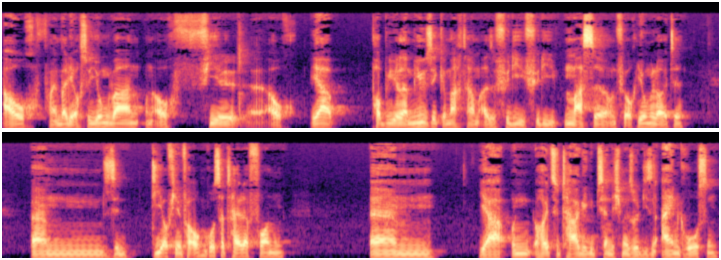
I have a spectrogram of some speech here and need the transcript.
auch, vor allem weil die auch so jung waren und auch viel äh, auch ja Popular Music gemacht haben, also für die, für die Masse und für auch junge Leute, ähm, sind die auf jeden Fall auch ein großer Teil davon. Ähm, ja, und heutzutage gibt's ja nicht mehr so diesen einen großen.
